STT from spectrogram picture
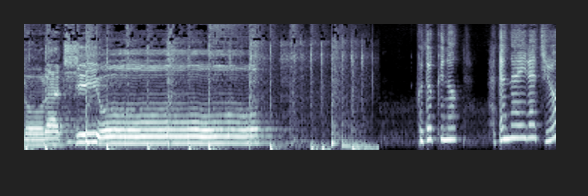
のラジオ。孤独の儚いラジオ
